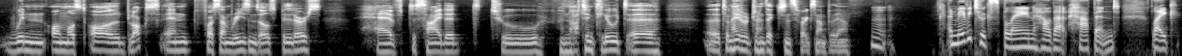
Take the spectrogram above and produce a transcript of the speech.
win almost all blocks, and for some reason those builders have decided to not include uh, uh, tornado transactions, for example. Yeah. And maybe to explain how that happened, like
